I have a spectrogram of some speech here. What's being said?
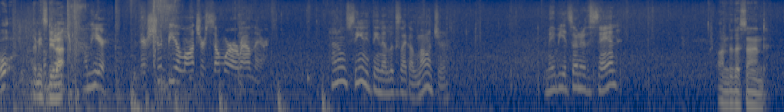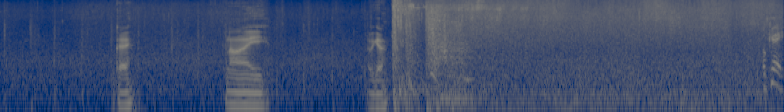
Oh, didn't mean to do that. I'm here. There should be a launcher somewhere around there. I don't see anything that looks like a launcher. Maybe it's under the sand? Under the sand. Okay. Can I... There we go. Okay,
